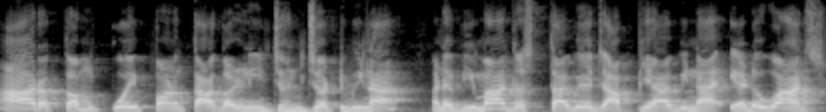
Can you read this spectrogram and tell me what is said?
આ રકમ કોઈ પણ કાગળની ઝંઝટ વિના અને વીમા દસ્તાવેજ આપ્યા વિના એડવાન્સ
